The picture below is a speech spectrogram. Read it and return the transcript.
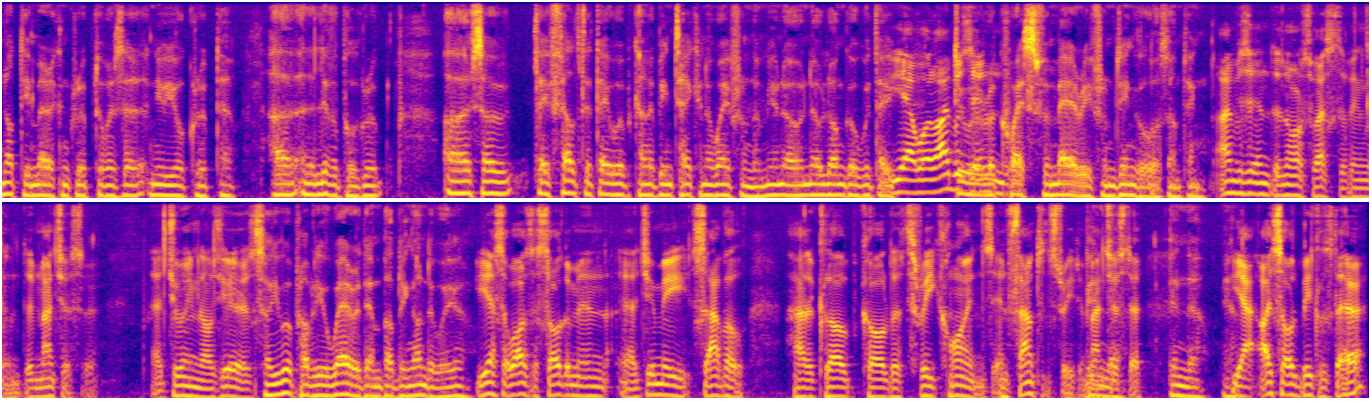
Not the American group, there was a New York group there, uh, and a Liverpool group. Uh, so they felt that they were kind of being taken away from them, you know, no longer would they Yeah, well, I was do a in request for Mary from Dingle or something. I was in the northwest of England, in Manchester, uh, during those years. So you were probably aware of them bubbling under, were you? Yes, I was. I saw them in. Uh, Jimmy Savile had a club called the Three Coins in Fountain Street in Been there. Manchester. Been there. Yeah. Yeah. I saw the Beatles there.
